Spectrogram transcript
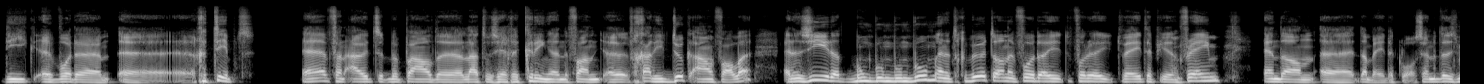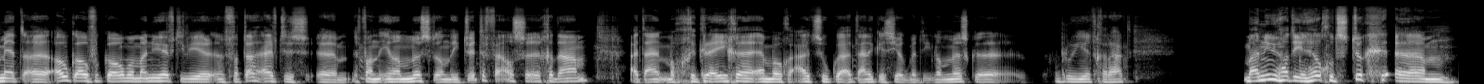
die uh, worden uh, getipt vanuit bepaalde, laten we zeggen, kringen van uh, ga die duk aanvallen. En dan zie je dat boem, boem, boem, boem en het gebeurt dan. En voordat je, voordat je het weet heb je een frame en dan, dan ben je de klos. En dat is met ook overkomen, maar nu heeft hij weer een fantastisch. Hij heeft dus ehm, van Elon Musk dan die Twitter-files gedaan. Uiteindelijk mogen gekregen en mogen uitzoeken. Uiteindelijk is hij ook met Elon Musk gebrouilleerd geraakt. Maar nu had hij een heel goed stuk um,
